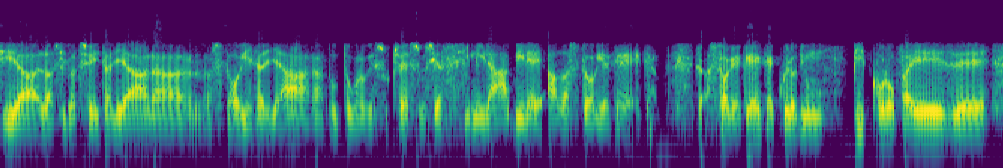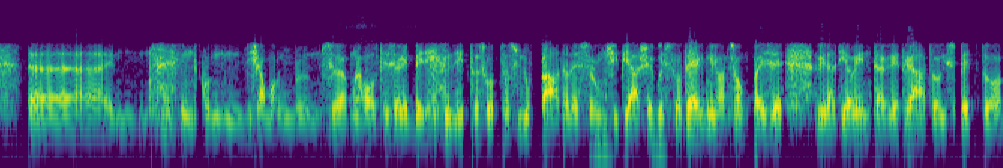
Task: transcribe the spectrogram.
sia la situazione italiana, la storia italiana, tutto quello che è successo sia assimilabile alla storia greca. Cioè, la storia greca è quella di un piccolo paese, eh, diciamo, una volta si sarebbe detto sottosviluppato, adesso non ci piace questo termine, ma insomma un paese relativamente arretrato rispetto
